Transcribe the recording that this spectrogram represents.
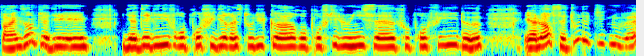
par exemple, il y, a des, livres au profit des Restos du Corps, au profit de l'UNICEF, au profit de... Et alors, c'est tout des petites nouvelles,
